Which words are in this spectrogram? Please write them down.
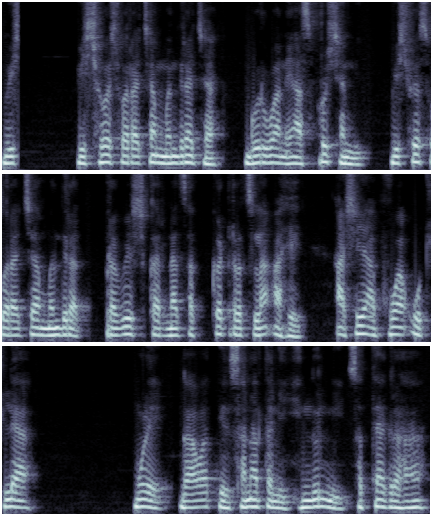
विश विश्वेश्वराच्या मंदिराच्या गुरुवाने अस्पृश्यांनी विश्वेश्वराच्या मंदिरात प्रवेश करण्याचा कट रचला आहे. अशी अफवा उठल्यामुळे गावातील सनातनी हिंदूंनी सत्याग्रहासाठी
